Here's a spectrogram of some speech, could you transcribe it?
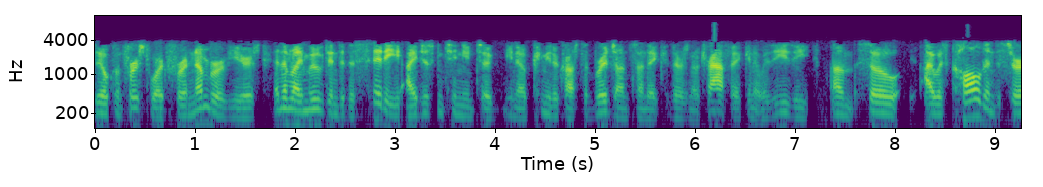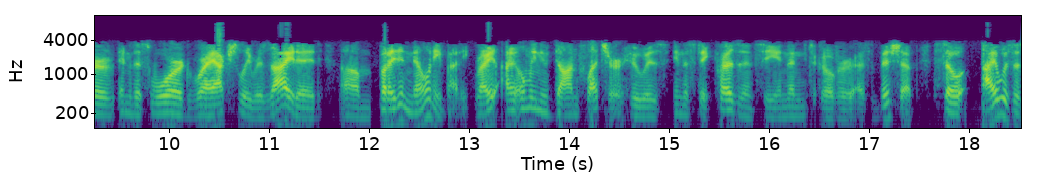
the Oakland First ward, for a number of years. And then when I moved into the city, I just continued to, you know, commute across the bridge on Sunday because there was no traffic and it was easy. Um, so I was called in to serve into this ward where I actually resided, um, but I didn't know anybody, right? I only knew Don Fletcher, who was in the state presidency and then took over as the bishop. So I was a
